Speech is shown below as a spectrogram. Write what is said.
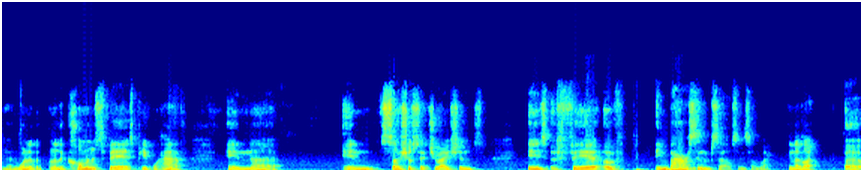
Mm-hmm. one, of the, one of the commonest fears people have in, uh, in social situations is a fear of embarrassing themselves in some way. You know, like uh,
